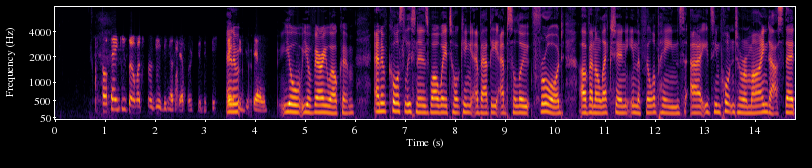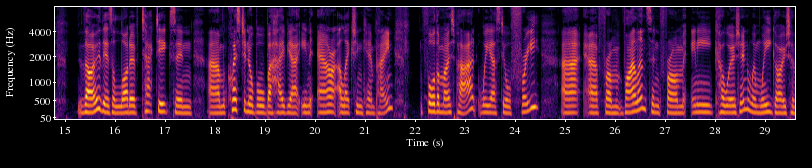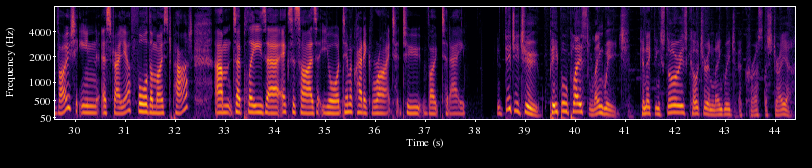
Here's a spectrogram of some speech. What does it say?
So thank you so much for giving us the opportunity. And, you, you're you're very welcome. And of course, listeners, while we're talking about the absolute fraud of an election in the Philippines, uh, it's important to remind us that though there's a lot of tactics and um, questionable behaviour in our election campaign, for the most part, we are still free uh, uh, from violence and from any coercion when we go to vote in Australia, for the most part. Um, so please uh, exercise your democratic right to vote today. DigiTube, People, Place, Language, connecting stories, culture, and language across Australia.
